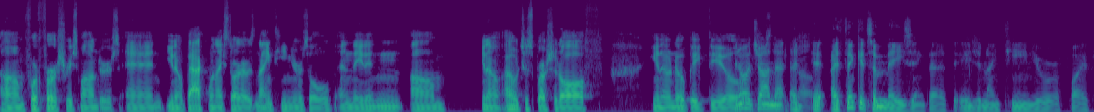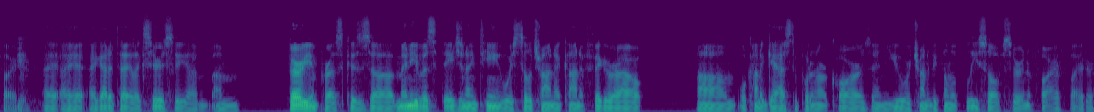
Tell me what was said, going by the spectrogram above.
um, for first responders. And, you know, back when I started, I was 19 years old and they didn't, um, you know, I would just brush it off, you know, no big deal. You know what, John, that, I, I, think it's amazing that at the age of 19, you were a firefighter. I, I, I got to tell you, like, seriously, I'm, I'm very impressed because uh, many of us at the age of 19, we're still trying to kind of figure out um, what kind of gas to put in our cars, and you were trying to become a police officer and a firefighter.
